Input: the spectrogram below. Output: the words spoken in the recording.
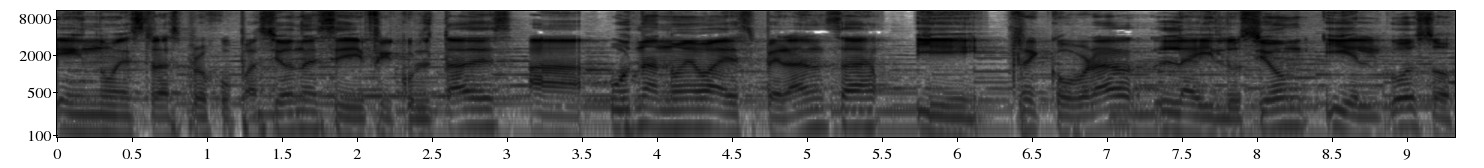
en nuestras preocupaciones y dificultades a una nueva esperanza y recobrar la ilusión y el gozo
